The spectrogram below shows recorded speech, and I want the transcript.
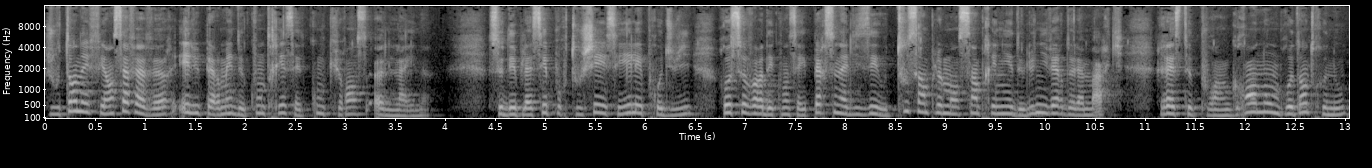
jouent en effet en sa faveur et lui permettent de contrer cette concurrence online. Se déplacer pour toucher essayer les produits, recevoir des conseils personnalisés ou tout simplement s'imprégner de l'univers de la marque reste pour un grand nombre d'entre nous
